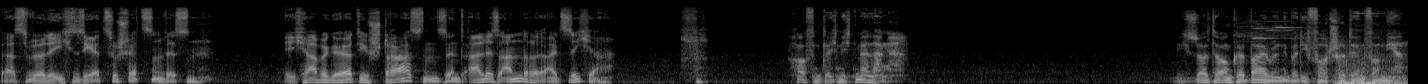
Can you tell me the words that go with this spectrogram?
Das würde ich sehr zu schätzen wissen. Ich habe gehört, die Straßen sind alles andere als sicher. Hoffentlich nicht mehr lange. Ich sollte Onkel Byron über die Fortschritte informieren.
